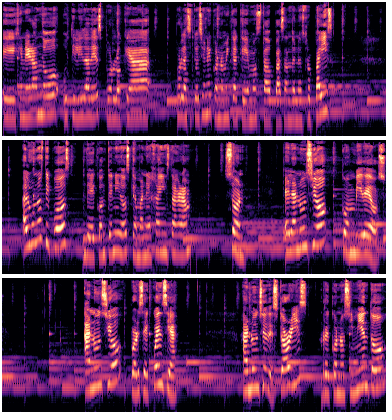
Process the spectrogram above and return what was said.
eh, generando utilidades por lo que ha por la situación económica que hemos estado pasando en nuestro país. Algunos tipos de contenidos que maneja Instagram son el anuncio con videos, anuncio por secuencia, anuncio de stories, reconocimiento,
